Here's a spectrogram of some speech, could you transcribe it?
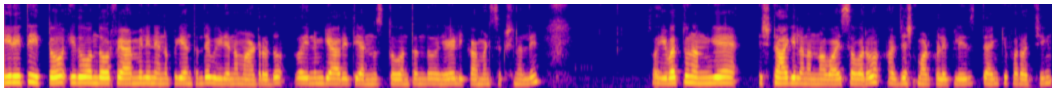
ಈ ರೀತಿ ಇತ್ತು. ಇದು ಒಂದು ಅವ್ರ ಫ್ಯಾಮಿಲಿ ನೆನಪಿಗೆ ಅಂತಂದೇ ವೀಡಿಯೋನ ಮಾಡಿರೋದು. ಸೊ ನಿಮ್ಗೆ ಯಾವ ರೀತಿ ಅನ್ನಿಸ್ತು ಅಂತಂದು ಹೇಳಿ ಕಾಮೆಂಟ್ ಸೆಕ್ಷನಲ್ಲಿ ಸೊ ಇವತ್ತು ನನಗೆ ಇಷ್ಟ ಆಗಿಲ್ಲ ನನ್ನ ವಾಯ್ಸ್ ಅವರು ಅಡ್ಜಸ್ಟ್ ಮಾಡ್ಕೊಳ್ಳಿ please thank you for watching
